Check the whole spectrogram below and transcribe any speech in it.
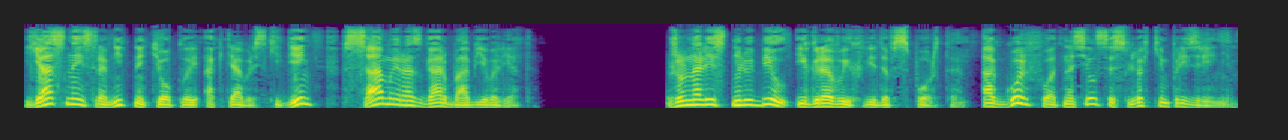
Ясный и сравнительно теплый октябрьский день в самый разгар бабьего лета. Журналист не любил игровых видов спорта, а к гольфу относился с легким презрением.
